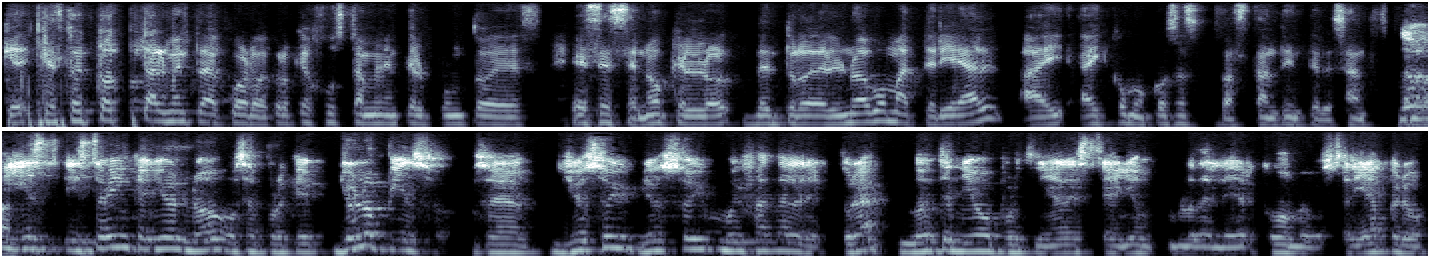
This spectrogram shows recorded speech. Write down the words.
que, estoy totalmente de acuerdo. Creo que justamente el punto es, es ese, ¿no? Que dentro del nuevo material hay, hay como cosas bastante interesantes. No, y, está bien cañón, ¿no? O sea, porque yo lo pienso, o sea, yo soy, yo soy muy fan de la lectura, no he tenido oportunidad este año de leer como me gustaría, pero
